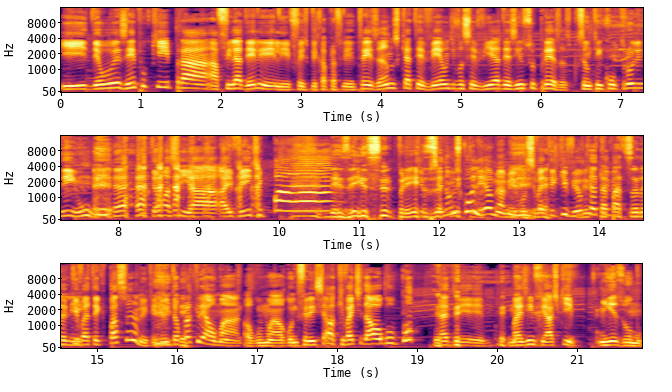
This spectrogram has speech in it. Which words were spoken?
e deu o exemplo que para a filha dele, ele foi explicar para a filha de três anos que a TV é onde você via desenhos surpresas, porque você não tem controle nenhum. Então, assim, a, aí vem tipo, pá, Desenho surpresa. Você não escolheu, meu amigo. Você vai ter que ver o que, a que tá TV passando ali. Que vai ter que ir passando, entendeu? Então, pra criar uma, alguma, algum diferencial, que vai te dar algo. Plop, né, de- Mas, enfim, acho que, em resumo,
